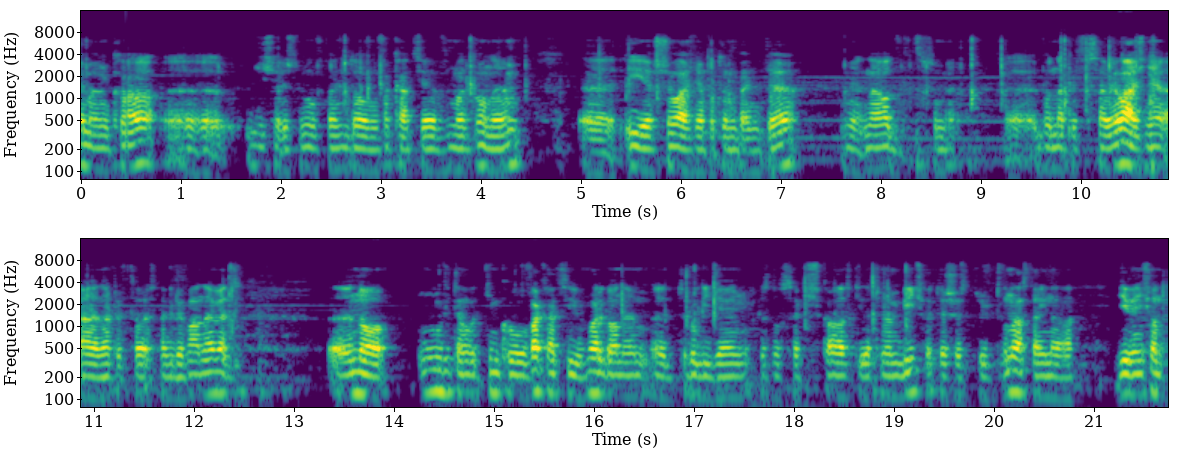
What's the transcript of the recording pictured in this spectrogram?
Siemanko, e, dzisiaj znów będą wakacje z Margonem e, i jeszcze łaźnia potem będzie. Na odwrót w sumie, e, bo najpierw same łaźnie, ale najpierw to jest nagrywane, więc no, witam w odcinku wakacji w Margonem, drugi dzień, znów sobie jakieś kolaski zaczynam bić, chociaż jest już 12 i na 90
